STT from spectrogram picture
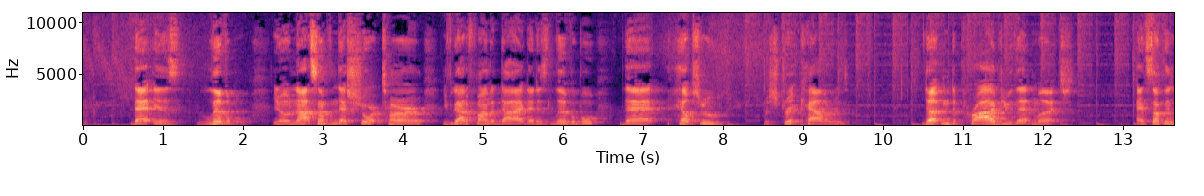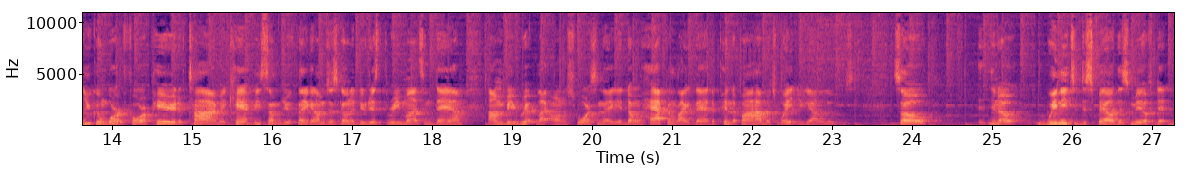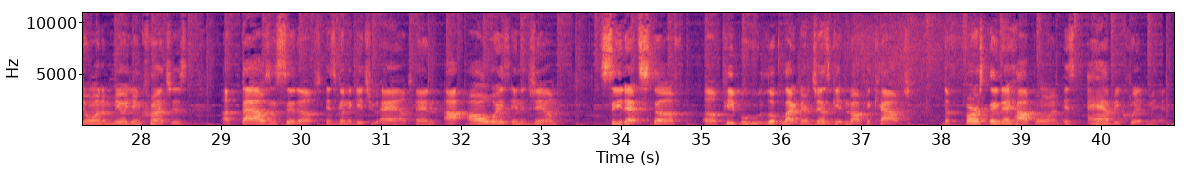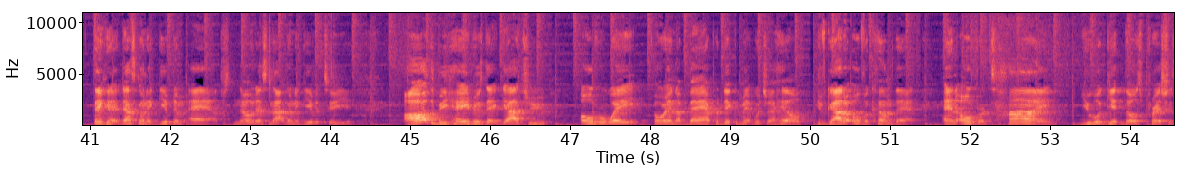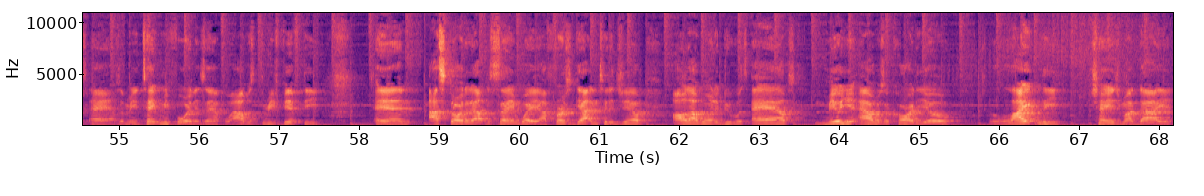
that is livable. You know, not something that's short term. You've got to find a diet that is livable, that helps you restrict calories, doesn't deprive you that much, and something you can work for a period of time. It can't be something you're thinking, I'm just going to do this three months and damn, I'm going to be ripped like Arnold Schwarzenegger. It don't happen like that, depending upon how much weight you got to lose. So, you know, we need to dispel this myth that doing a million crunches, a thousand sit-ups is going to get you abs. And I always in the gym see that stuff of people who look like they're just getting off the couch. The first thing they hop on is ab equipment thinking that that's going to give them abs. No, that's not going to give it to you. All the behaviors that got you overweight or in a bad predicament with your health, you've got to overcome that. And over time, you will get those precious abs. I mean, take me for an example. I was 350 and I started out the same way. I first got into the gym. All I wanted to do was abs, million hours of cardio, lightly change my diet,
